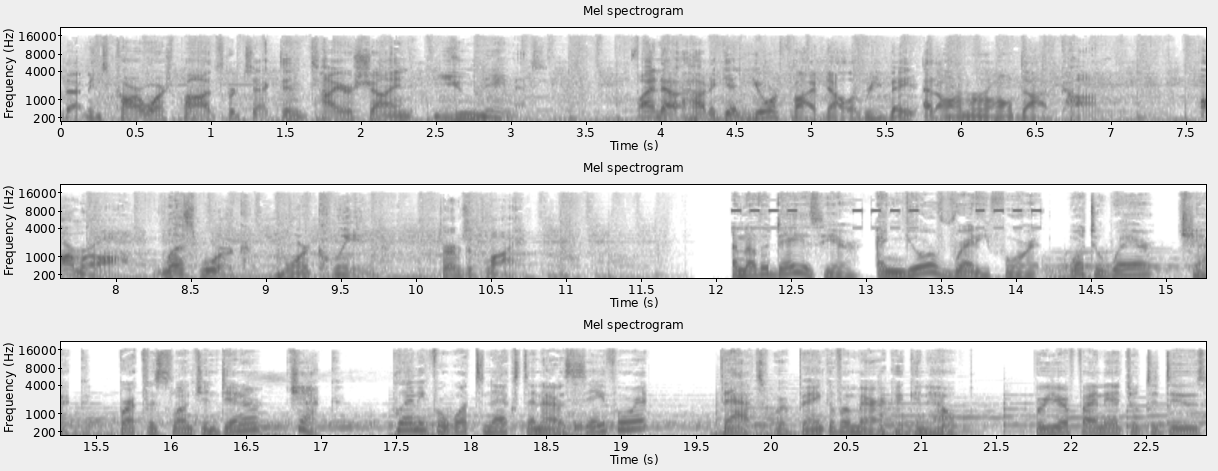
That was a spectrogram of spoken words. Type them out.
That means car wash pods, protectant, tire shine, you name it. Find out how to get your $5 rebate at armorall.com. Armor All, less work, more clean. Terms apply. Another day is here, and you're ready for it. What to wear? Check. Breakfast, lunch, and dinner? Check. Planning for what's next and how to save for it? That's where Bank of America can help. For your financial to dos,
